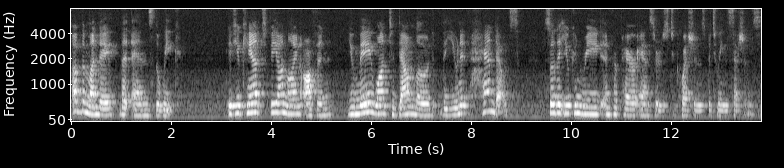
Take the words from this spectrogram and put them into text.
of the Monday that ends the week. If you can't be online often, you may want to download the unit handouts so that you can read and prepare answers to questions between sessions.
